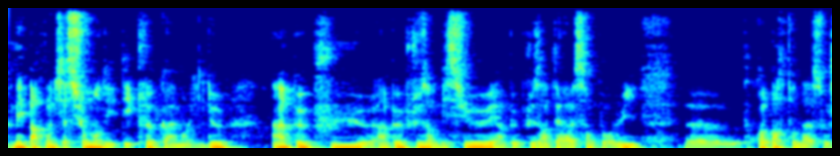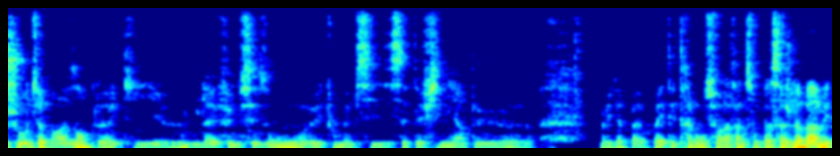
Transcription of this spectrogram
Mais par contre, il y a sûrement des, clubs quand même en Ligue 2 un peu plus, euh, un peu plus ambitieux et un peu plus intéressants pour lui. Euh, pourquoi pas retourner à Sochaux, tiens, par exemple, avec qui il avait fait une saison et tout, même si c'était fini un peu. il n'a pas, pas, été très bon sur la fin de son passage là-bas, mais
